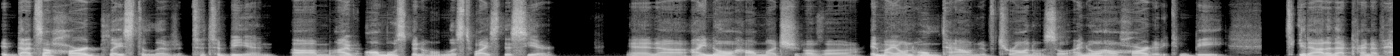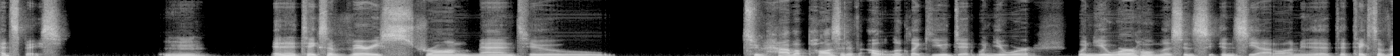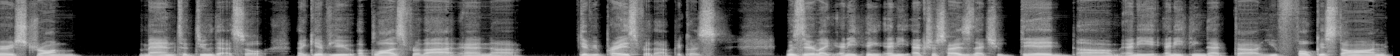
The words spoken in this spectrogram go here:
it, that's a hard place to live to, to be in. Um, I've almost been homeless twice this year. And uh, I know how much of a, in my own hometown of Toronto. So I know how hard it can be to get out of that kind of headspace. Mm-hmm. And it takes a very strong man to, to have a positive outlook like you did when you were, when you were homeless in, in Seattle. I mean, it, it takes a very strong man to do that. So I give you applause for that and uh, give you praise for that because was there like anything, any exercise that you did, um, any, anything that uh, you focused on?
